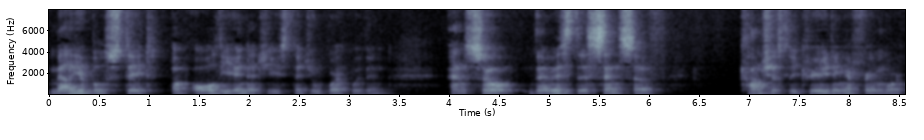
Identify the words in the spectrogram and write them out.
malleable state of all the energies that you work within. And so there is this sense of consciously creating a framework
